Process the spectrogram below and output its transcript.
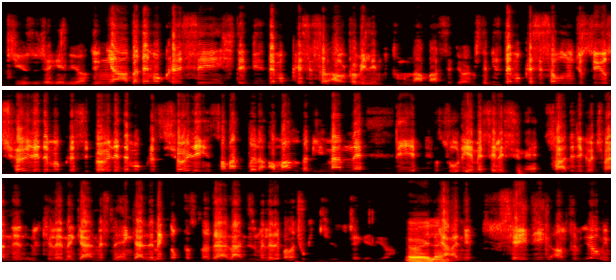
ikiyüzlüce geliyor. Dünyada demokrasi işte biz demokrasi Avrupa Birliği tutumundan bahsediyorum. İşte biz demokrasi savunucusuyuz. Şöyle demokrasi, böyle demokrasi, şöyle insan hakları aman da bilmem ne deyip Suriye meselesini sadece göçmenlerin ülkelerine gelmesini engellemek noktasında değerlendirmeleri bana çok ikiyüzlüce geliyor. Öyle. Yani şey değil anlatabiliyor muyum?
